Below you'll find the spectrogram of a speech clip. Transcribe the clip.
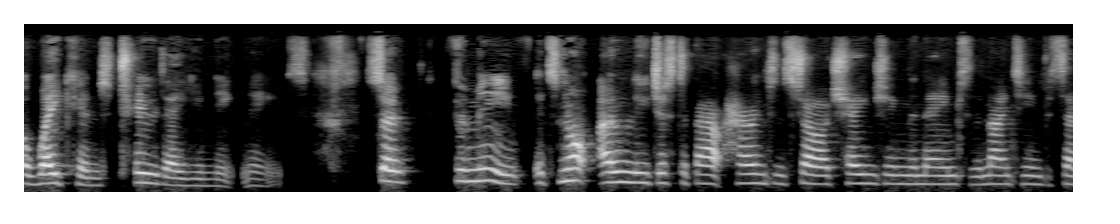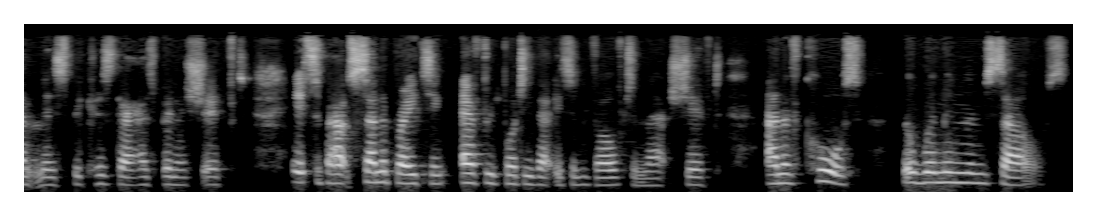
awakened to their unique needs. So, for me, it's not only just about Harrington Starr changing the name to the 19% list because there has been a shift. It's about celebrating everybody that is involved in that shift. And of course, the women themselves,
